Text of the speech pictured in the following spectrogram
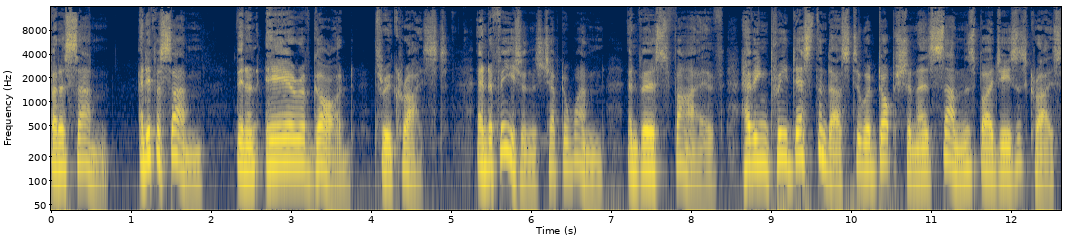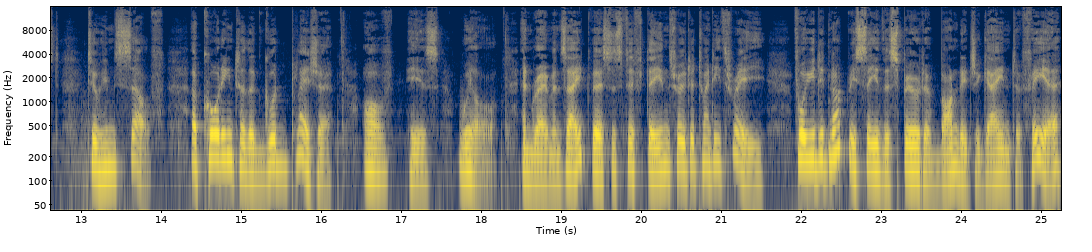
but a son, and if a son, then an heir of God through Christ. And Ephesians chapter 1 and verse 5, having predestined us to adoption as sons by Jesus Christ to himself, according to the good pleasure of his will. And Romans 8 verses 15 through to 23, for you did not receive the spirit of bondage again to fear,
